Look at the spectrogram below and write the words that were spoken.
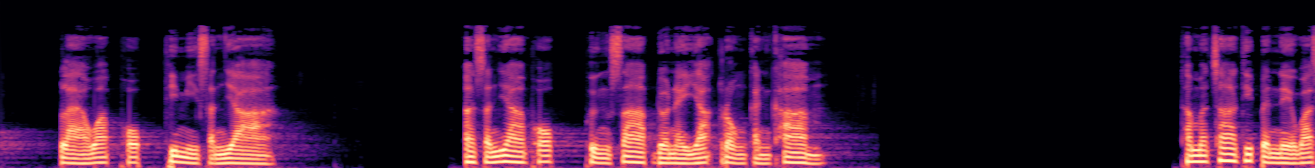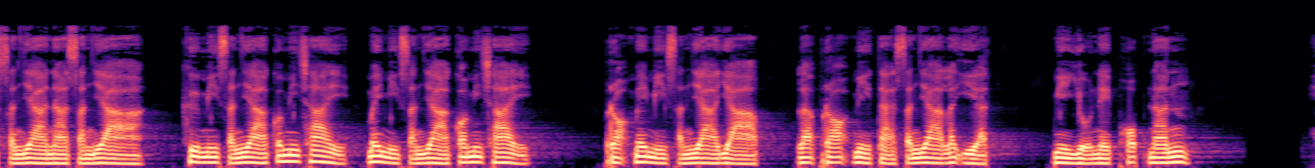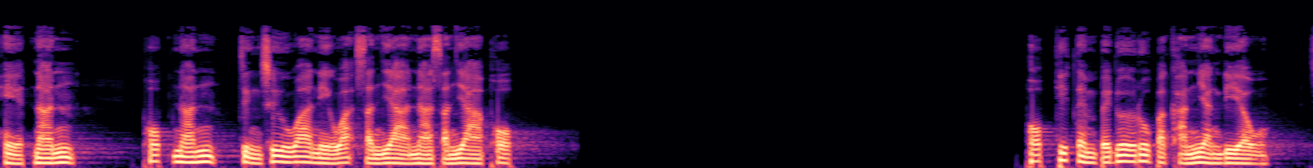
แปลว่าภพที่มีสัญญา อสัญญาภพพึงทราบโดยในยะตรงกันข้าม ธรรมชาติที่เป็นเนวสัญญานาสัญญา คือมีสัญญาก็มิใช่ ไม่มีสัญญาก็มิใช่ เพราะไม่มีสัญญาหยาบ และเพราะมีแต่สัญญาละเอียด มีอยู่ในภพนั้น เหตุนั้นภพนั้นจึงชื่อว่าเนวสัญญานาสัญญาภพภพที่เต็มไปด้วยรูปขันธ์อย่างเดียว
